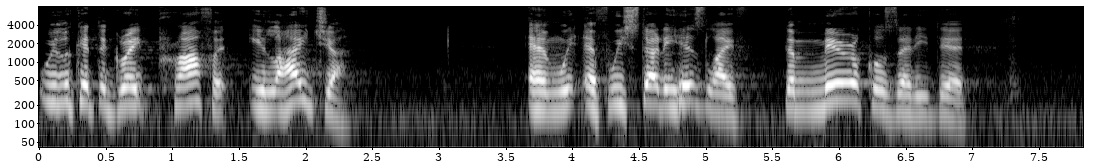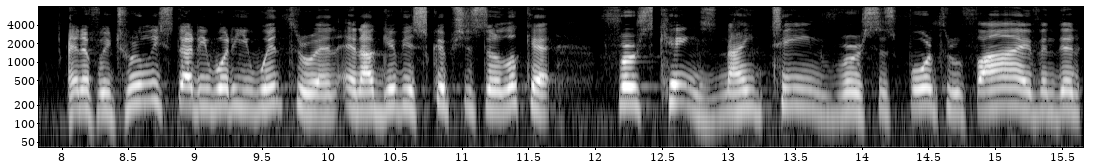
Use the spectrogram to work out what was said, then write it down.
we look at the great prophet Elijah, and we, if we study his life, the miracles that he did, and if we truly study what he went through, and, and I'll give you scriptures to look at 1 Kings 19, verses 4 through 5, and then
